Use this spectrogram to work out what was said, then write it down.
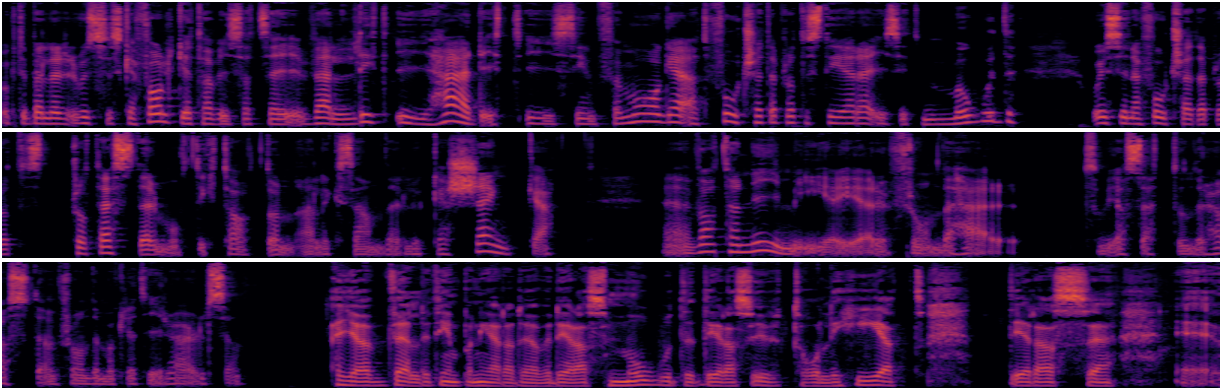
Och det belarusiska folket har visat sig väldigt ihärdigt i sin förmåga att fortsätta protestera, i sitt mod och i sina fortsatta protester mot diktatorn Alexander Lukasjenko. Eh, vad tar ni med er från det här som vi har sett under hösten från demokratirörelsen? Jag är väldigt imponerad över deras mod, deras uthållighet, deras eh, eh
